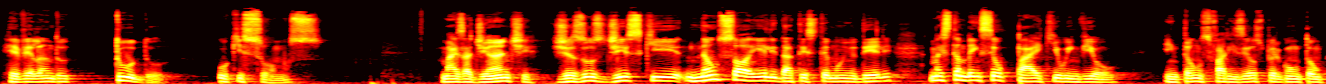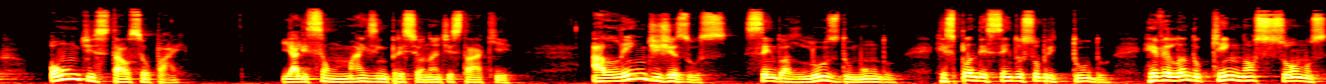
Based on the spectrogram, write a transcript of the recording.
revelando tudo o que somos. Mais adiante, Jesus diz que não só ele dá testemunho dele, mas também seu pai que o enviou. Então os fariseus perguntam: Onde está o seu pai? E a lição mais impressionante está aqui. Além de Jesus sendo a luz do mundo, resplandecendo sobre tudo, revelando quem nós somos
